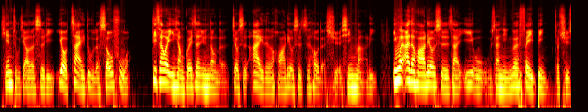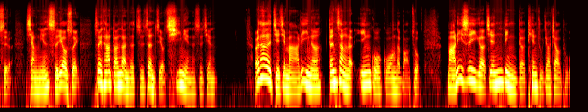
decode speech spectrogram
天主教的势力又再度的收复。第三位影响归正运动的，就是爱德华六世之后的血腥玛丽。因为爱德华六世在一五五三年因为肺病就去世了，享年十六岁，所以他短短的执政只有七年的时间。而他的姐姐玛丽呢，登上了英国国王的宝座。玛丽是一个坚定的天主教教徒，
